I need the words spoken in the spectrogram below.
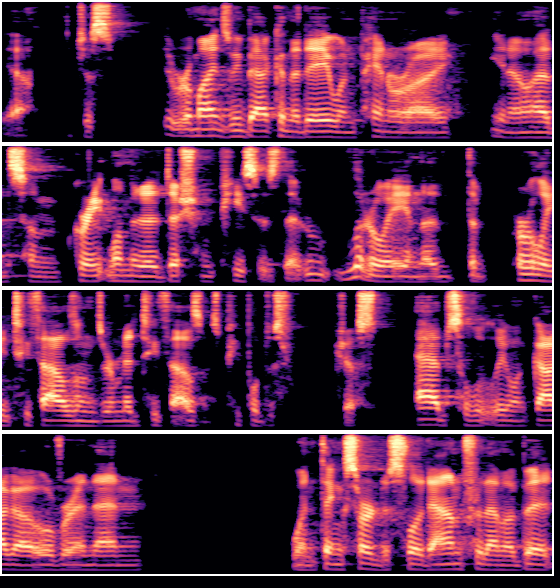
yeah, it just it reminds me back in the day when Panerai, you know, had some great limited edition pieces that literally in the the early 2000s or mid 2000s, people just just absolutely went gaga over, and then when things started to slow down for them a bit,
